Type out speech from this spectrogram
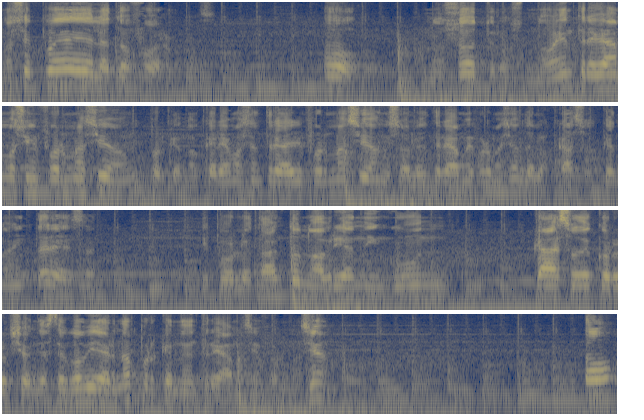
No se puede de las dos formas. O nosotros no entregamos información porque no queremos entregar información y solo entregamos información de los casos que nos interesan y por lo tanto no habría ningún caso de corrupción de este gobierno porque no entregamos información. O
